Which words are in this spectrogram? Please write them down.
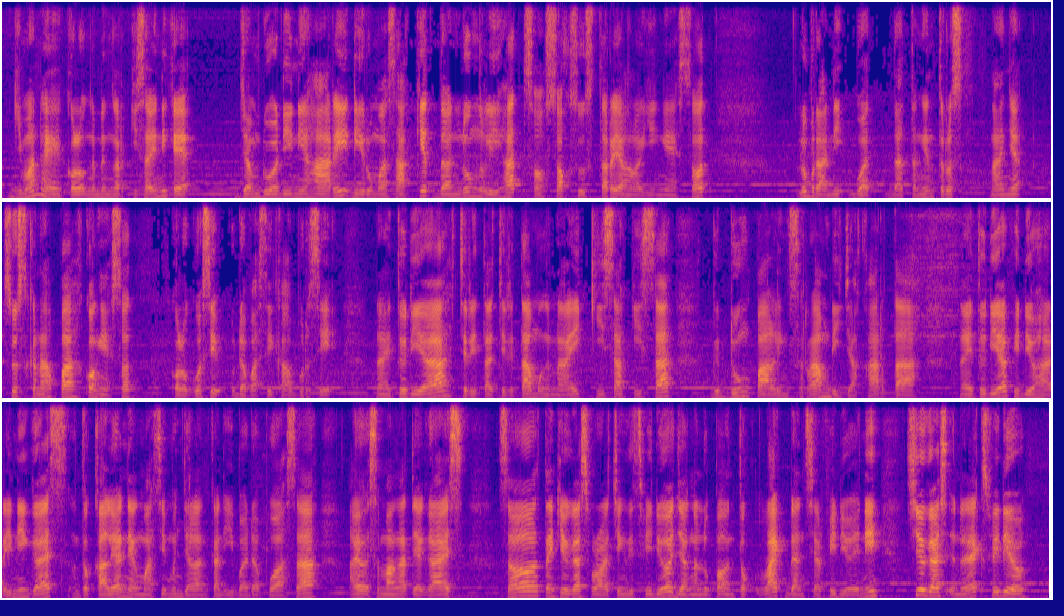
gimana ya kalau ngedengar kisah ini kayak jam 2 dini hari di rumah sakit dan lu ngelihat sosok suster yang lagi ngesot lu berani buat datengin terus nanya sus kenapa? Kok ngesot? Kalau gue sih udah pasti kabur sih. Nah itu dia cerita-cerita mengenai kisah-kisah gedung paling seram di Jakarta. Nah itu dia video hari ini guys. Untuk kalian yang masih menjalankan ibadah puasa Ayo semangat ya guys. So thank you guys for watching this video. Jangan lupa untuk like dan share video ini. See you guys in the next video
